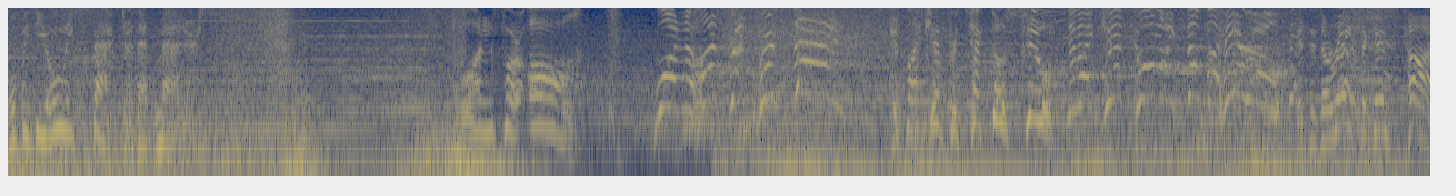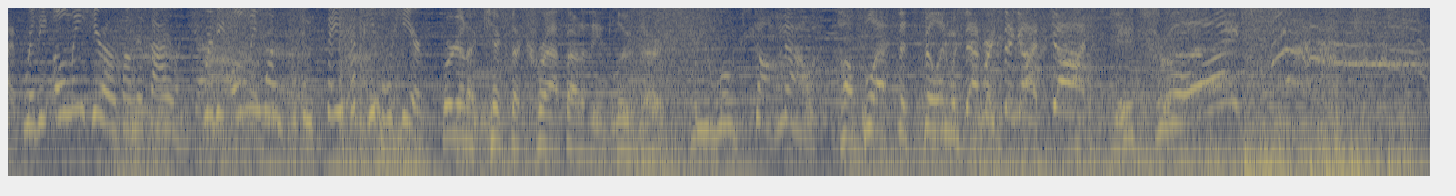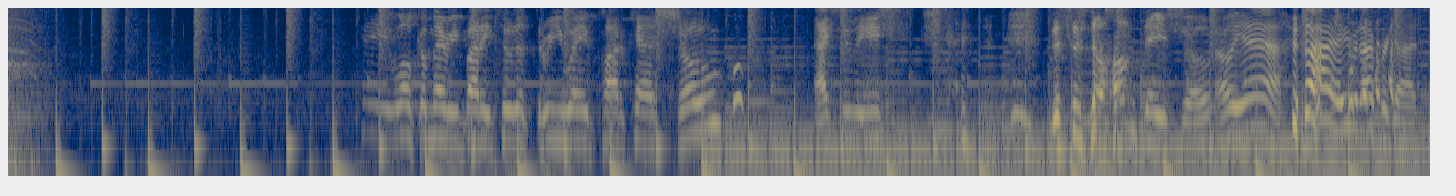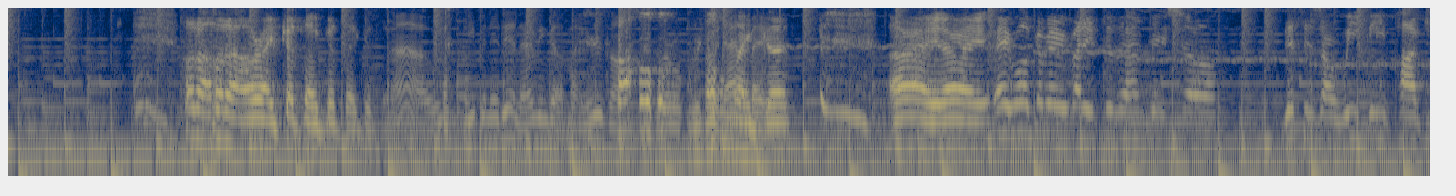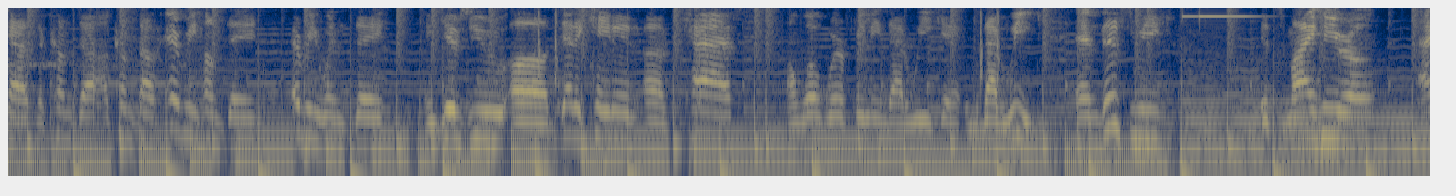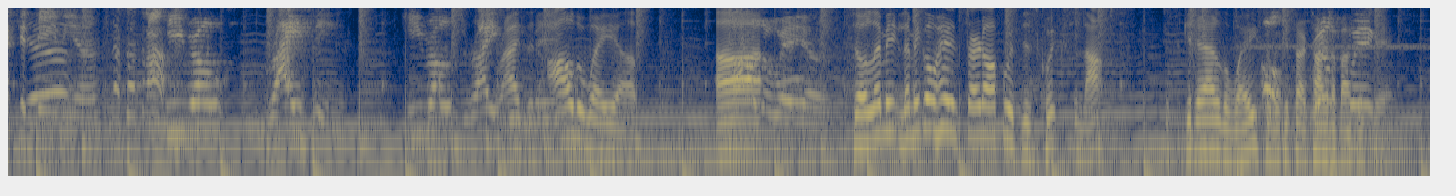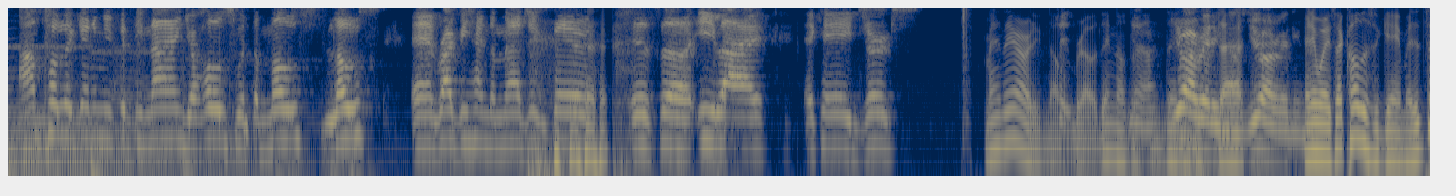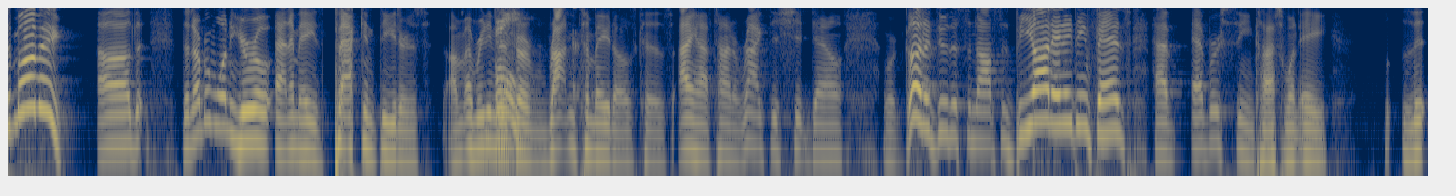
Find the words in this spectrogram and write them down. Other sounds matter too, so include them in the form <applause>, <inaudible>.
will be the only factor that matters. One for all. 100%! If I can't protect those two, then I can't call myself a hero! This is a race against time. We're the only heroes on this island. We're the only ones who can save the people here. We're gonna kick the crap out of these losers. We won't stop now. I'll blast this villain with everything I've got! Detroit! Welcome everybody to the Three Way Podcast Show. Actually, <laughs> this is the Hump Day Show. Oh yeah, <laughs> even I forgot. <laughs> Hold on, hold on. All right, cut that, cut that, cut that. Nah, we're keeping it in. I even got my ears on. Oh, we're, we're doing oh my anime. god. All right, all right. Hey, welcome everybody to the Hump Day Show. This is our weekly podcast that comes out comes out every Hump Day, every Wednesday, and gives you a dedicated uh, cast on what we're feeling that weekend that week. And this week, it's My Hero Academia Nosotros. Heroes Rising. Heroes Rising. Rising baby. all the way up. all Uh, the way up. so let me let me go ahead and start off with this quick synopsis, just to get it out of the way, so Oh, we can start talking about quick. this game. I'm Public Enemy 59, your host with the most, Los, and right behind the magic there <laughs> is uh, Eli, aka Jerks. Man, they already know, bro. They know the, Yeah, they you know the already know. stats. You already know. Anyways, I call this a game, it's a movie. Uh, the, the number one hero anime is back in theaters. I'm, I'm reading this from Rotten Tomatoes because I have time to write this shit down. We're gonna do the synopsis. Beyond anything fans have ever seen, Class One A li-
